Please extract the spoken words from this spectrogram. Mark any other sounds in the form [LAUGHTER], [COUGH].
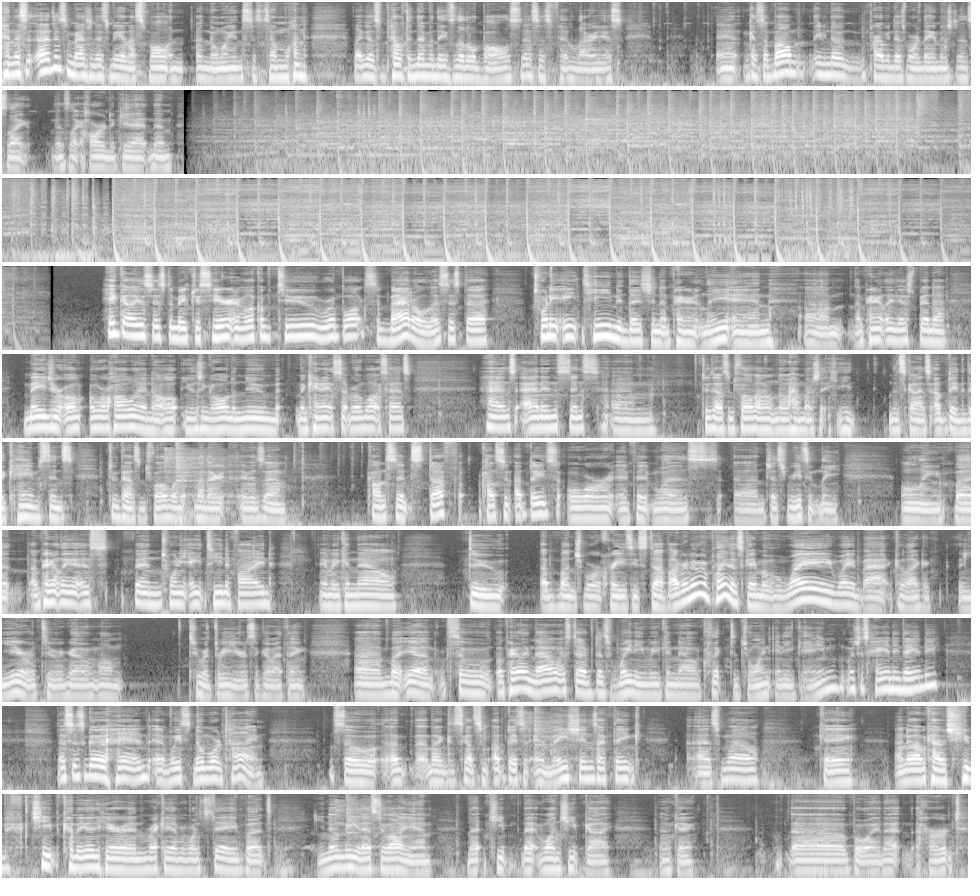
[LAUGHS] And this, I just imagine this being a small an annoyance to someone, [LAUGHS] like just pelting them with these little balls. That's just hilarious. And because the bomb, even though it probably does more damage, it's like it's like hard to get at them. Hey guys, it's the Matrix here, and welcome to Roblox Battle. This is the 2018 edition, apparently, and um, apparently there's been a major overhaul and all, using all the new me mechanics that Roblox has has added since um, 2012. I don't know how much he, this guy's updated the game since 2012, whether, whether it was um, constant stuff, constant updates, or if it was uh, just recently only. But apparently it's been 2018ified, and we can now do a bunch more crazy stuff. I remember playing this game way, way back, like a, a year or two ago. Well, two or three years ago, I think. Uh, but yeah, so apparently now instead of just waiting, we can now click to join any game, which is handy dandy. Let's just go ahead and waste no more time. So, uh, like, it's got some updates and animations, I think, as well. Okay. I know I'm kind of cheap, [LAUGHS] cheap coming in here and wrecking everyone's day, but you know me, that's who I am. That cheap, that one cheap guy. Okay. Uh, boy, that hurt.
